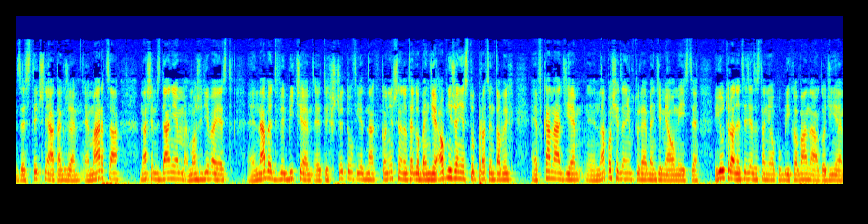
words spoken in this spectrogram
ze stycznia, a także marca. Naszym zdaniem możliwe jest e, nawet wybicie e, tych szczytów, jednak konieczne do tego będzie obniżenie stóp procentowych w Kanadzie na posiedzeniu, które będzie miało miejsce jutro. Decyzja zostanie opublikowana o godzinie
